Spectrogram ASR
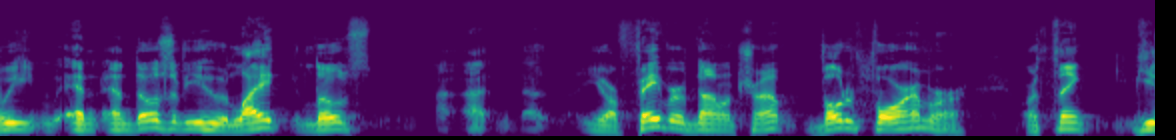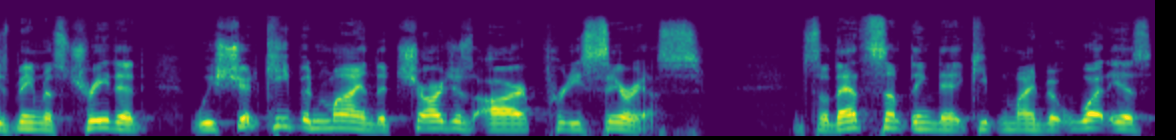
we and and those of you who like those uh, uh, your favor of Donald Trump, voted for him or or think he's being mistreated, we should keep in mind the charges are pretty serious. And so that's something to keep in mind. But what is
